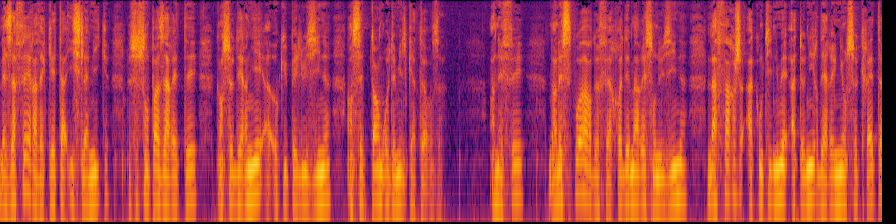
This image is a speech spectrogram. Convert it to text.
Les affaires avec l'État islamique ne se sont pas arrêtées quand ce dernier a occupé l'usine en septembre 2014. En effet, dans l'espoir de faire redémarrer son usine, Lafarge a continué à tenir des réunions secrètes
